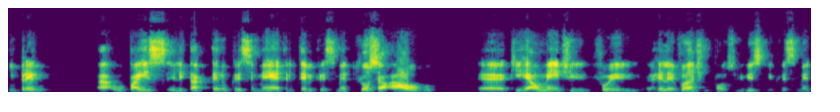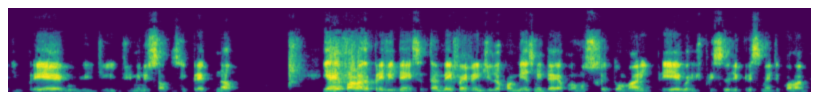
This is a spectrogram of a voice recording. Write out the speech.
emprego? Ah, o país ele está tendo crescimento, ele teve crescimento, trouxe algo é, que realmente foi relevante do ponto de vista de crescimento de emprego, de, de, de diminuição do desemprego? Não. E a reforma da Previdência também foi vendida com a mesma ideia: vamos retomar emprego, a gente precisa de crescimento econômico.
